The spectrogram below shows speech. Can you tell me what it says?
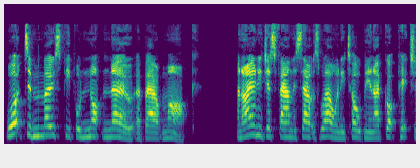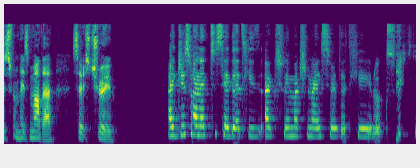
What do most people not know about Mark? And I only just found this out as well when he told me, and I've got pictures from his mother, so it's true. I just wanted to say that he's actually much nicer than he looks.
